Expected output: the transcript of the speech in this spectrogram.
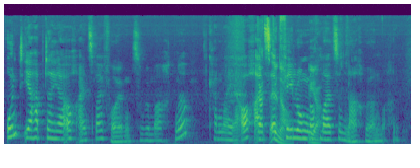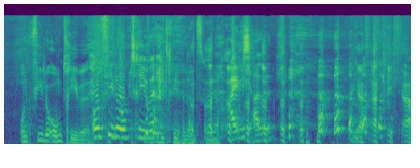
Und ihr habt da ja auch ein, zwei Folgen zugemacht, ne? Kann man ja auch als genau. Empfehlung nochmal ja. zum Nachhören machen. Und viele Umtriebe. Und viele Umtriebe. Umtriebe dazu, ja. Eigentlich alle. ja, ja.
